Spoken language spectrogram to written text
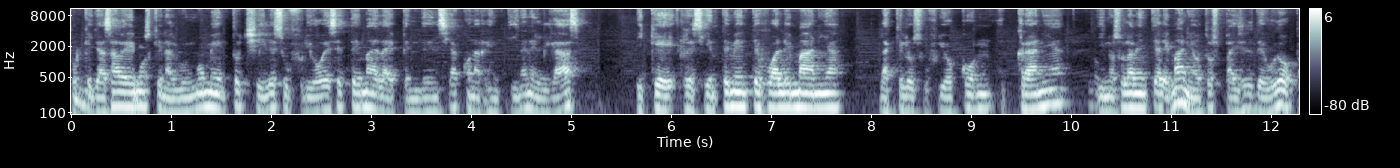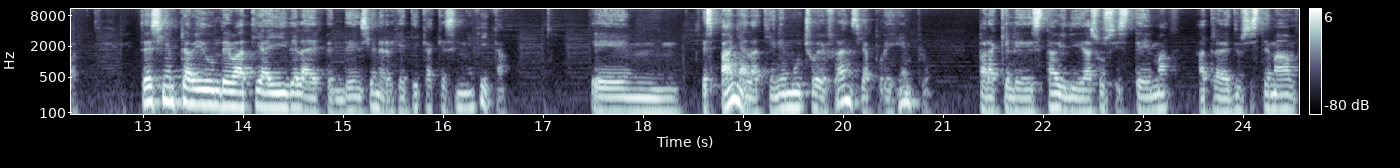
Porque ya sabemos que en algún momento Chile sufrió ese tema de la dependencia con Argentina en el gas y que recientemente fue Alemania la que lo sufrió con Ucrania y no solamente Alemania, otros países de Europa. Entonces siempre ha habido un debate ahí de la dependencia energética, ¿qué significa? Em, España la tiene mucho de Francia, por ejemplo, para que le dé estabilidad a su sistema a través de un sistema,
